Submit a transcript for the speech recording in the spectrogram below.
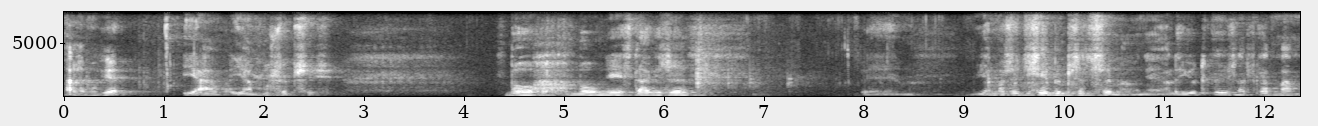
ale mówię, ja, ja muszę przyjść. Bo, bo u mnie jest tak, że ja może dzisiaj bym przetrzymał, nie? ale jutro już na przykład mam,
